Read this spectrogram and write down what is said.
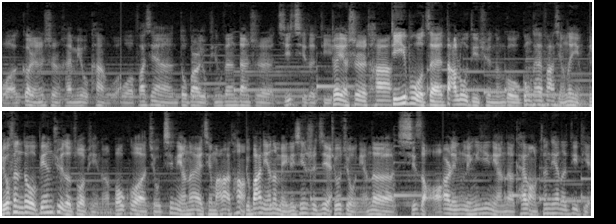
我个人是很。还没有看过，我发现豆瓣有评分，但是极其的低。这也是他第一部在大陆地区能够公开发行的影片。刘奋斗编剧的作品呢，包括九七年的《爱情麻辣烫》，九八年的《美丽新世界》，九九年的《洗澡》，二零零一年的《开往春天的地铁》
